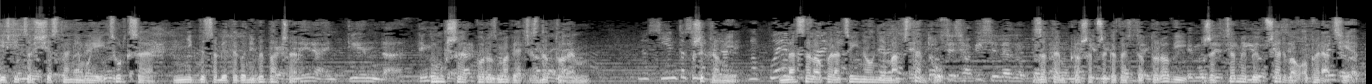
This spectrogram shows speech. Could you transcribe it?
Jeśli coś się stanie mojej córce, nigdy sobie tego nie wybaczę. Muszę porozmawiać z doktorem. Przykro mi, na salę operacyjną nie ma wstępu. Zatem proszę przekazać doktorowi, że chcemy, by przerwał operację.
